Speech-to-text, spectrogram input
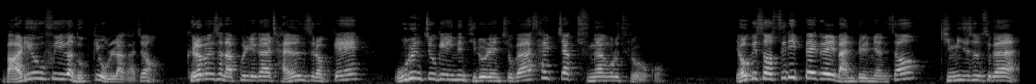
마리오 후이가 높게 올라가죠. 그러면서 나폴리가 자연스럽게 오른쪽에 있는 디로렌초가 살짝 중앙으로 들어오고 여기서 3백을 만들면서 김민재 선수가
